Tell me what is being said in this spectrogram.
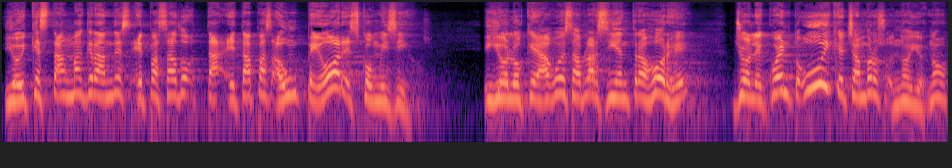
Y hoy que están más grandes, he pasado etapas aún peores con mis hijos. Y yo lo que hago es hablar, si entra Jorge, yo le cuento, uy, qué chambroso. No, yo no.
